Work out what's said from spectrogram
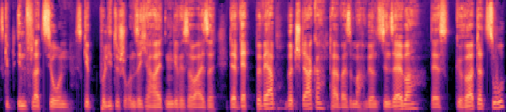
es gibt Inflation, es gibt politische Unsicherheiten in gewisser Weise. Der Wettbewerb wird stärker, teilweise machen wir uns den selber, der gehört dazu.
